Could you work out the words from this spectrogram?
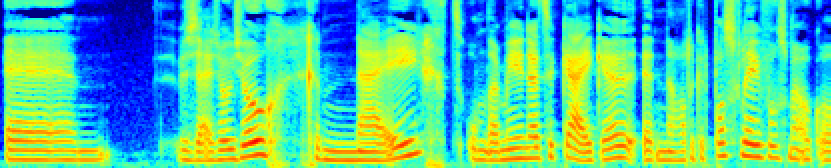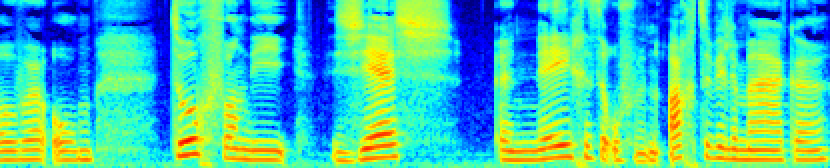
En we zijn sowieso geneigd om daar meer naar te kijken. En daar had ik het pas geleden volgens mij ook over. Om toch van die zes een negen of een acht te willen maken.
